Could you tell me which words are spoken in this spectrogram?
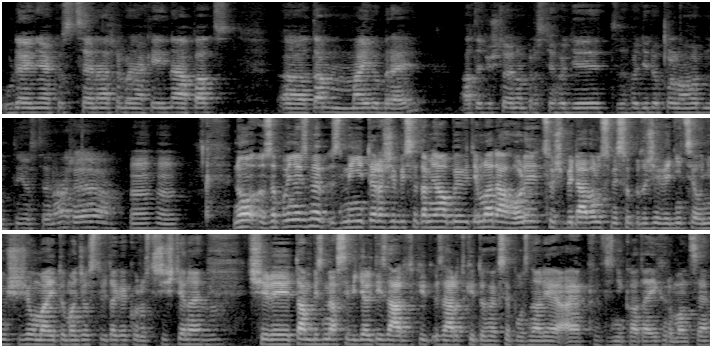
údajně jako scénář nebo nějaký nápad uh, tam mají dobrý a teď už to jenom prostě hodit, hodit do plnohodnotného scénáře a Mhm. No, zapomněli jsme zmínit teda, že by se tam měla objevit i mladá Holly, což by dávalo smysl, protože v jednice oni už že mají to manželství tak jako roztříštěné, Mhm. Čili tam bychom asi viděli ty zárodky, zárodky toho, jak se poznali a jak vznikla ta jejich romance.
